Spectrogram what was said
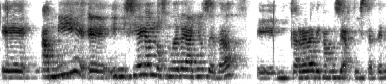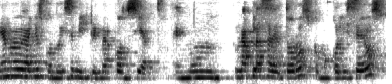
eh, a mí eh, inicié a los nueve años de edad eh, mi carrera, digamos, de artista. Tenía nueve años cuando hice mi primer concierto en un, una plaza de toros como coliseos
